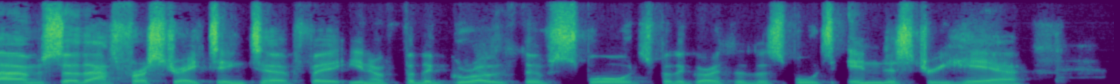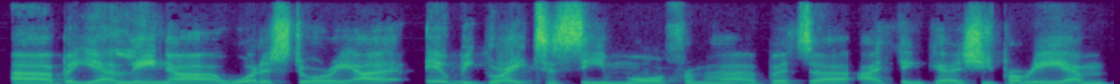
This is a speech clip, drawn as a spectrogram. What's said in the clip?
Um, so that's frustrating to for you know for the growth of sports, for the growth of the sports industry here. Uh, but yeah, Li Na, what a story! Uh, it would be great to see more from her, but uh, I think uh, she's probably, um,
